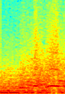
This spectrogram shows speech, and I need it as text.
Yeah.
